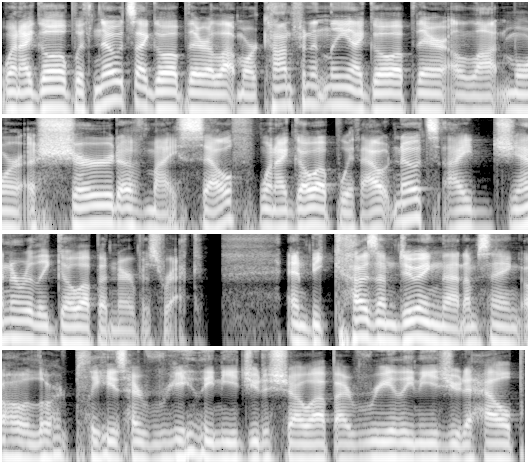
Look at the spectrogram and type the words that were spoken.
when I go up with notes, I go up there a lot more confidently. I go up there a lot more assured of myself. When I go up without notes, I generally go up a nervous wreck. And because I'm doing that, I'm saying, Oh Lord, please, I really need you to show up. I really need you to help.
